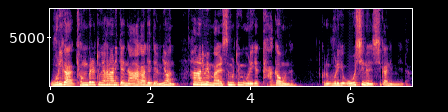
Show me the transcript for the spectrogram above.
우리가 경배를 통해 하나님께 나아가게 되면 하나님의 말씀을 통해 우리에게 다가오는 그런 우리에게 오시는 시간입니다.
